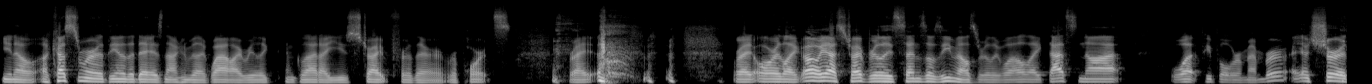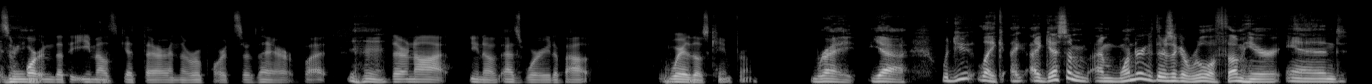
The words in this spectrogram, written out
you know a customer at the end of the day is not going to be like wow i really am glad i used stripe for their reports right right or like oh yeah stripe really sends those emails really well like that's not what people remember sure it's mm-hmm. important that the emails get there and the reports are there but mm-hmm. they're not you know as worried about where those came from. Right. Yeah. Would you like I, I guess I'm I'm wondering if there's like a rule of thumb here and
